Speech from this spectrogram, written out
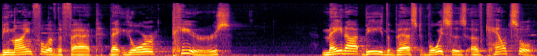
Be mindful of the fact that your peers may not be the best voices of counsel.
